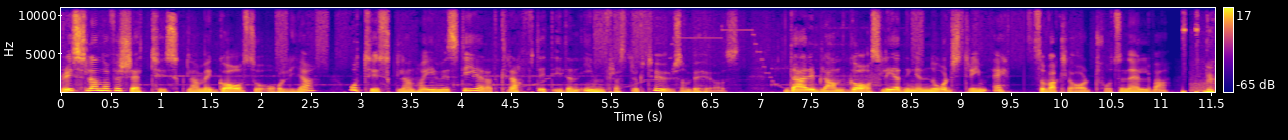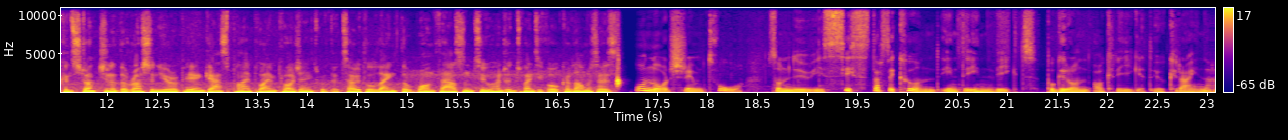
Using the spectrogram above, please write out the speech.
Ryssland har försett Tyskland med gas och olja och Tyskland har investerat kraftigt i den infrastruktur som behövs. Däribland gasledningen Nord Stream 1 som var klar 2011. The construction of the Russian European gas pipeline project with a total length of 1224 kilometers och Nord Stream 2 som nu i sista sekund inte invigts på grund av kriget i Ukraina.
